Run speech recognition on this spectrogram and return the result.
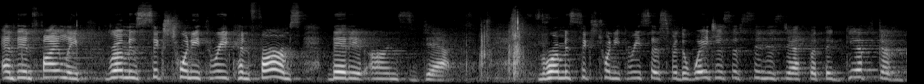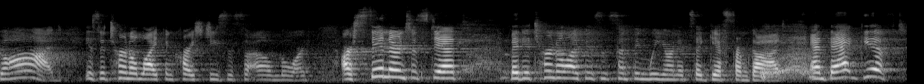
And then finally, Romans 6:23 confirms that it earns death. Romans 6:23 says, "For the wages of sin is death, but the gift of God is eternal life in Christ Jesus our Lord." Our sin earns us death, but eternal life isn't something we earn, it's a gift from God. And that gift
